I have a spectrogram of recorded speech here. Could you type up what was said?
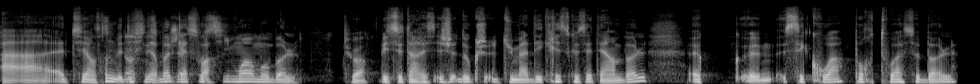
à, à- tu es en train de me Non, définir bol ce que qu'à soi. j'associe, moi au mot bol. Tu vois. Mais c'est un je- donc je- tu m'as décrit ce que c'était un bol. Euh, euh, c'est quoi pour toi ce bol?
